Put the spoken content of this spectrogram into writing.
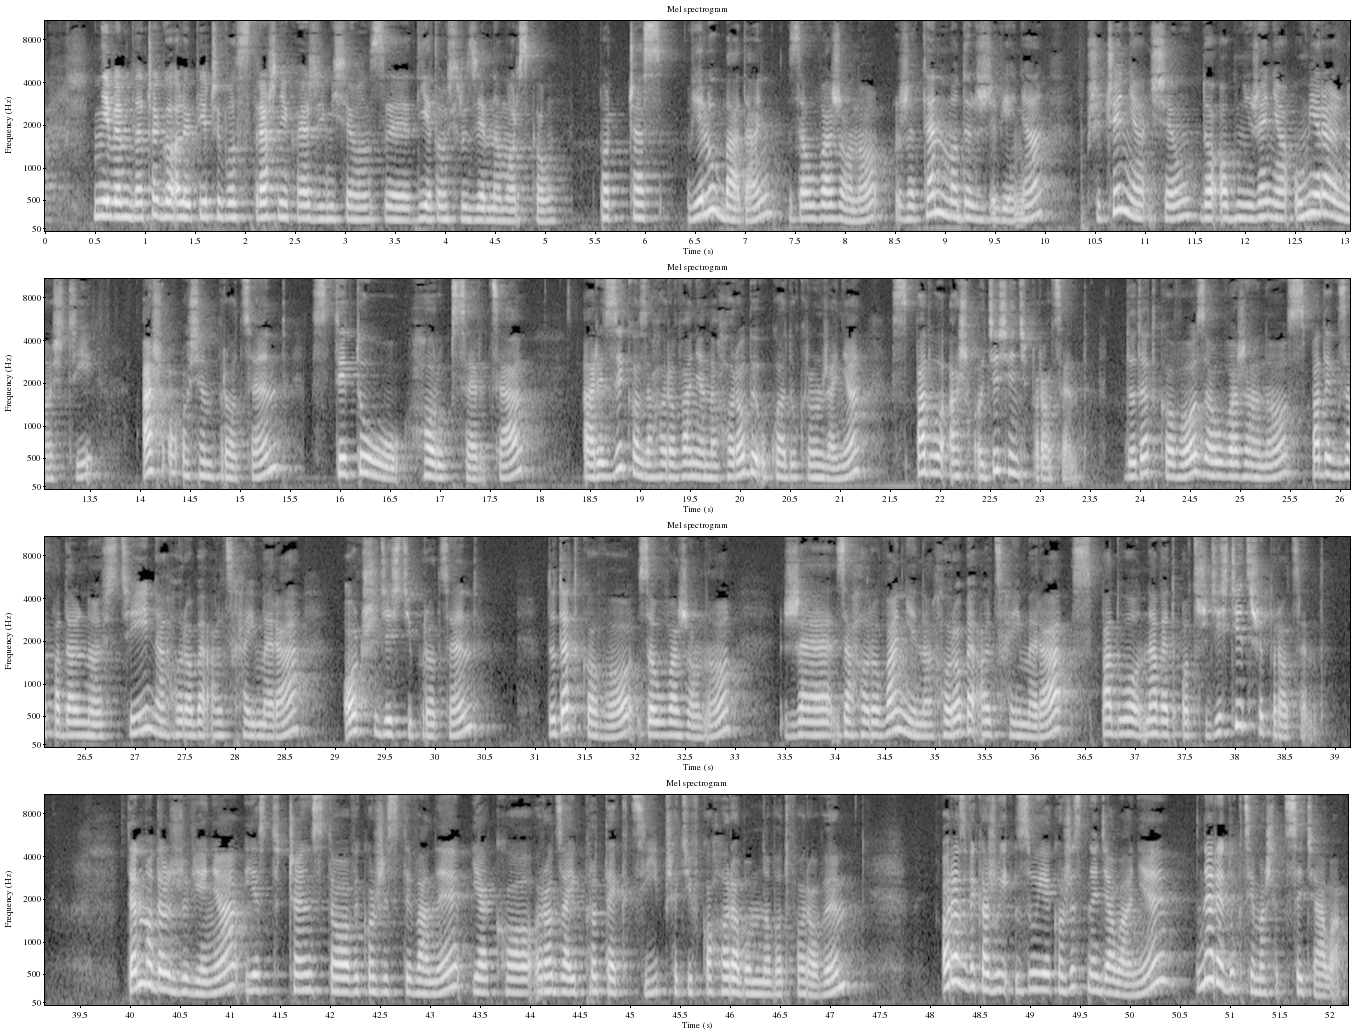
Nie wiem dlaczego, ale pieczywo strasznie kojarzy mi się z dietą śródziemnomorską. Podczas wielu badań zauważono, że ten model żywienia przyczynia się do obniżenia umieralności aż o 8% z tytułu chorób serca, a ryzyko zachorowania na choroby układu krążenia spadło aż o 10%. Dodatkowo zauważano spadek zapadalności na chorobę Alzheimera o 30%. Dodatkowo zauważono, że zachorowanie na chorobę Alzheimera spadło nawet o 33%. Ten model żywienia jest często wykorzystywany jako rodzaj protekcji przeciwko chorobom nowotworowym oraz wykazuje korzystne działanie na redukcję masy ciała.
